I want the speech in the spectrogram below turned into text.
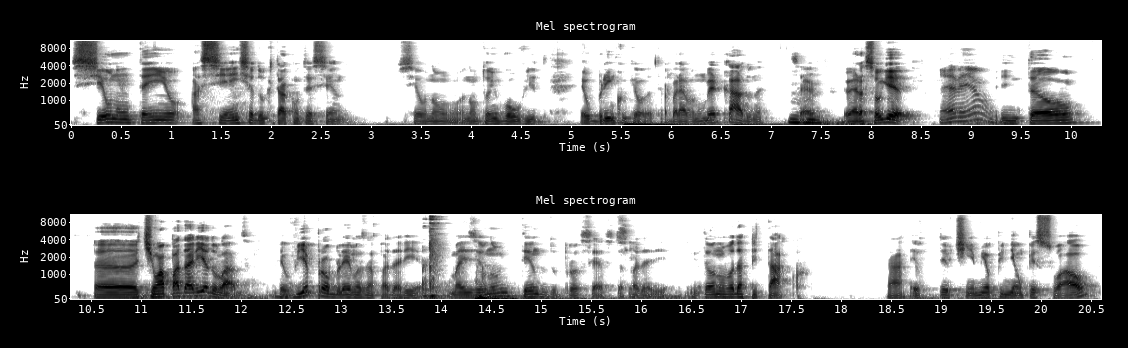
se eu não tenho a ciência do que está acontecendo. Se eu não, eu não tô envolvido. Eu brinco que eu trabalhava no mercado, né? Uhum. Certo? Eu era açougueiro. É mesmo? Então, ah, tinha uma padaria do lado. Eu via problemas na padaria, mas eu não entendo do processo da Sim. padaria. Então, eu não vou dar pitaco. Tá? Eu, eu tinha minha opinião pessoal,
